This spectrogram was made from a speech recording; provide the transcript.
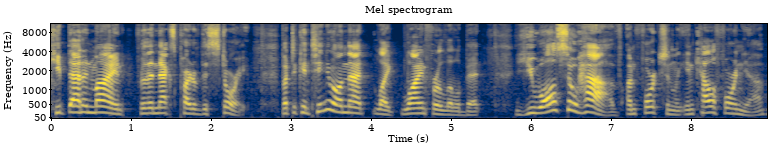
Keep that in mind for the next part of this story. But to continue on that like line for a little bit, you also have, unfortunately, in California,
